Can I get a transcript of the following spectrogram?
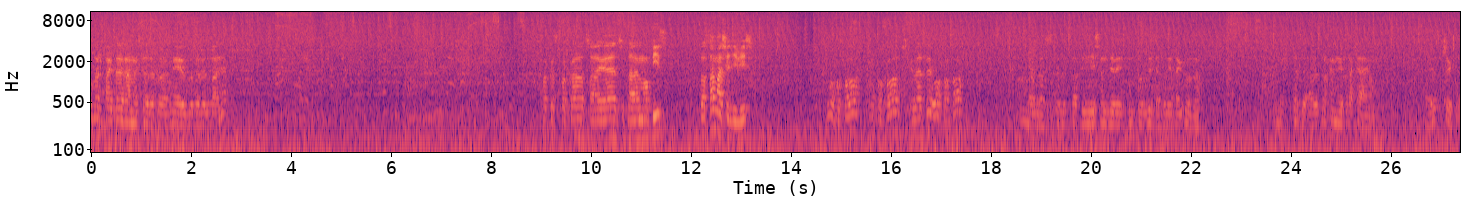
Uber Fightera myślę, że to nie jest duże wyzwanie. Spoko, spoko, czaję, czytałem opis. To sama się dziwisz. Łohoho, łohoho, szkielety, łohoho. Dobra, 459 punktów życia, to nie tak dużo. Niestety, ale trochę mnie trafiają. To jest przykre.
